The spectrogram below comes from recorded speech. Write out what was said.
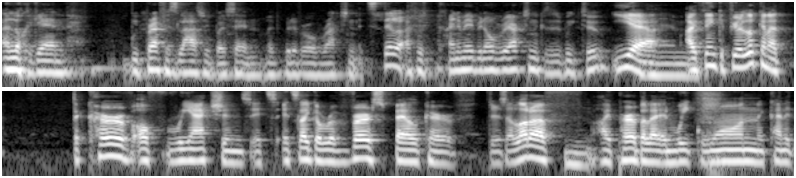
and look again. We prefaced last week by saying maybe a bit of an overreaction. It's still, I suppose, kind of maybe an overreaction because it's week two. Yeah, Um, I think if you're looking at the curve of reactions, it's it's like a reverse bell curve. There's a lot of Mm. hyperbole in week one. It kind of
